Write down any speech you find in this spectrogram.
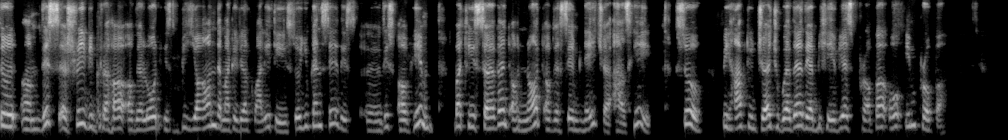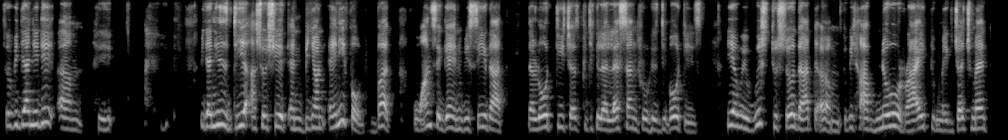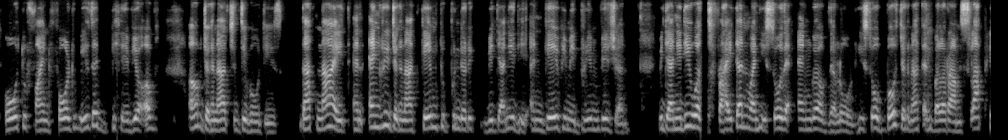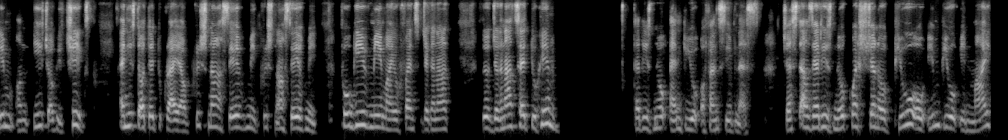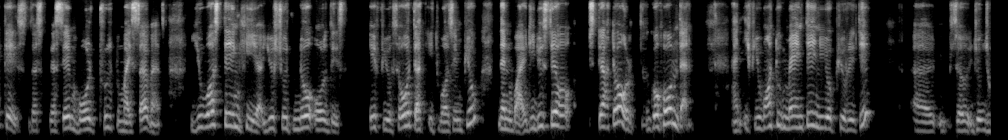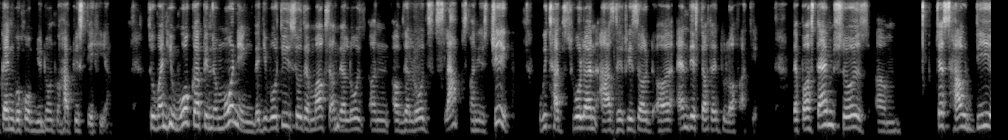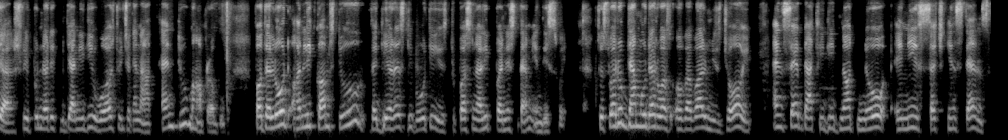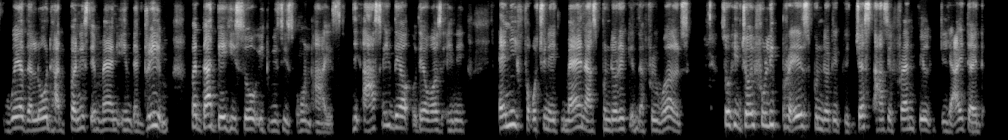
So um, this uh, Sri Vigraha of the Lord is beyond the material quality. So you can say this, uh, this of him, but his servant are not of the same nature as he. So we have to judge whether their behavior is proper or improper. So Vidyanidhi, um, he, Vidyanidhi is dear associate and beyond any fault. But once again, we see that the Lord teaches particular lesson through his devotees. Here we wish to show that um, we have no right to make judgment or to find fault with the behavior of, of Jagannath's devotees. That night, an angry Jagannath came to Pundarik Vidyanidhi and gave him a dream vision. Vidyanidhi was frightened when he saw the anger of the Lord. He saw both Jagannath and Balaram slap him on each of his cheeks. And he started to cry out, Krishna, save me, Krishna, save me. Forgive me my offense, Jagannath. So Jagannath said to him, there is no end to your offensiveness. Just as there is no question of pure or impure in my case, the, the same hold true to my servants. You are staying here. You should know all this. If you thought that it was impure, then why did you stay, stay at all? Go home then. And if you want to maintain your purity, uh, so you, you can go home. You don't have to stay here. So when he woke up in the morning, the devotee saw the marks on the on, of the Lord's slaps on his cheek, which had swollen as a result, uh, and they started to laugh at him. The pastime shows um, just how dear Sri Pundarik Vidyanidhi was to Jagannath and to Mahaprabhu. For the Lord only comes to the dearest devotees to personally punish them in this way. So Swarup Damodar was overwhelmed with joy and said that he did not know any such instance where the Lord had punished a man in the dream, but that day he saw it with his own eyes. He asked if there, there was any, any fortunate man as Pundarik in the free worlds. So he joyfully praised Pundarik just as a friend feels delighted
